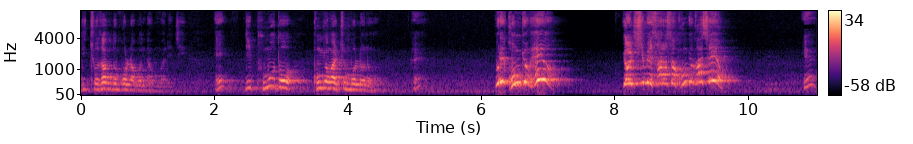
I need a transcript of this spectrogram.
네 조상도 몰라고 한다고 말이지. 예? 네 부모도 공경할 줄 모르는. 공경해요. 열심히 살아서 공경하세요. 예?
